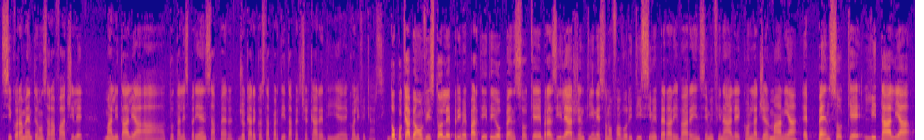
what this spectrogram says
sicuramente non sarà facile ma l'Italia ha tutta l'esperienza per giocare questa partita per cercare di eh, qualificarsi. Dopo che abbiamo visto le prime partite io penso che Brasile e Argentina sono favoritissimi per arrivare in semifinale con la Germania e penso che l'Italia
